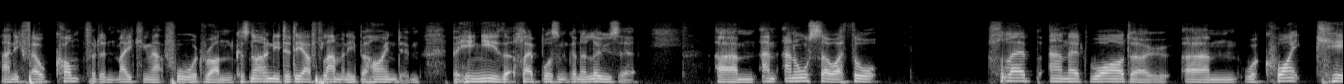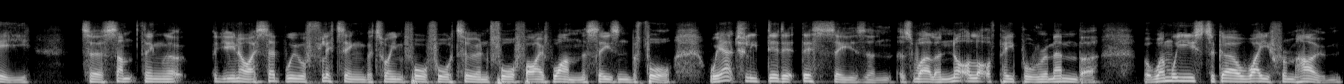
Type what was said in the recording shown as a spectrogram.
and he felt confident making that forward run because not only did he have Flamini behind him, but he knew that Hleb wasn't going to lose it. Um, and and also I thought Hleb and Eduardo um, were quite key to something that you know I said we were flitting between four four two and four five one the season before. We actually did it this season as well, and not a lot of people remember. But when we used to go away from home,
